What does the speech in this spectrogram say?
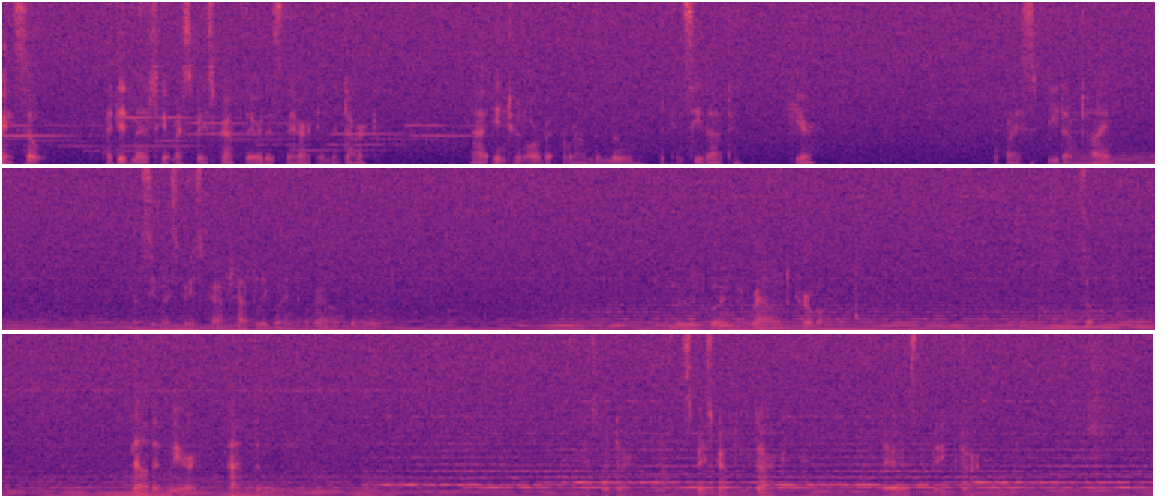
Okay, so I did manage to get my spacecraft, there it is there, in the dark, uh, into an orbit around the moon. You can see that here. If I speed up time, you'll see my spacecraft happily going around the moon. The moon going around Kerbal. So, now that we are at the moon, spacecraft in the dark, there's the big dark.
